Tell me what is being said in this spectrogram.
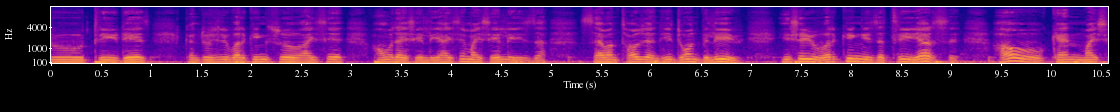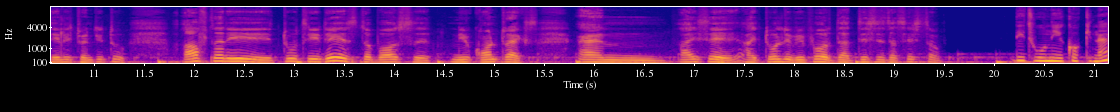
two three days continuously working. So i say how much i salary i say my salary is the seven thousand. he don't believe. He say you working is the three years. How can my salary 22 after he, two three days the boss uh, new contracts. And i say i told you before that this is the system. De to nye kokkene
